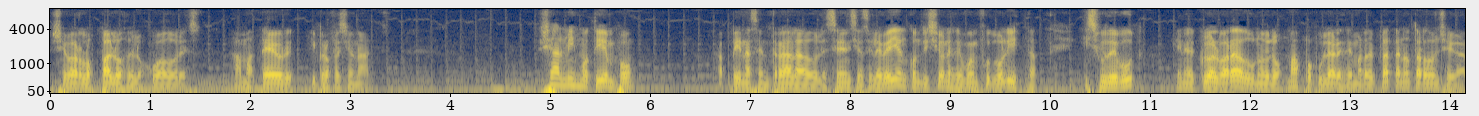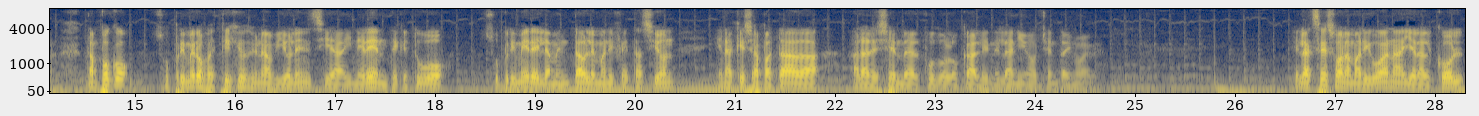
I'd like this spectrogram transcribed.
llevar los palos de los jugadores, amateur y profesionales. Ya al mismo tiempo, Apenas entrada la adolescencia se le veía en condiciones de buen futbolista, y su debut en el Club Alvarado, uno de los más populares de Mar del Plata, no tardó en llegar. Tampoco sus primeros vestigios de una violencia inherente que tuvo su primera y lamentable manifestación en aquella patada a la leyenda del fútbol local en el año 89. El acceso a la marihuana y al alcohol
